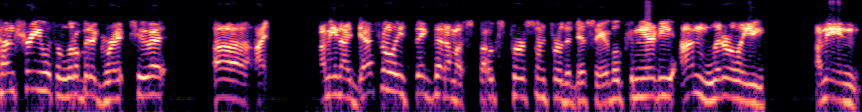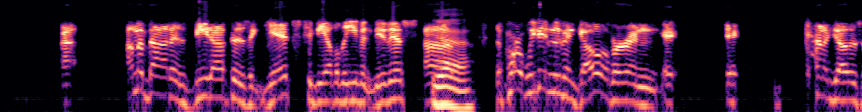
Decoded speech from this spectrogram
country with a little bit of grit to it. Uh, I, I mean, I definitely think that I'm a spokesperson for the disabled community. I'm literally, I mean, I'm about as beat up as it gets to be able to even do this. Uh, yeah. The part we didn't even go over, and it, it kind of goes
